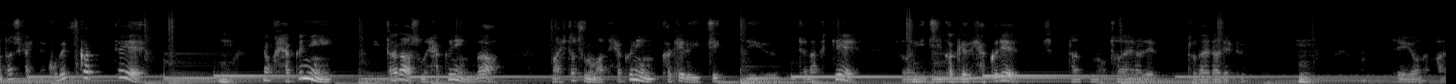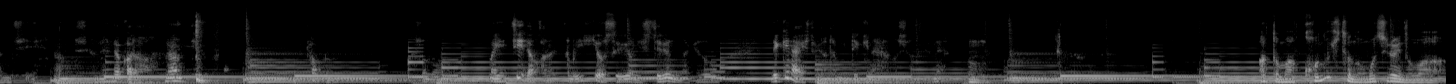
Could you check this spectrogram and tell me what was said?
うん。まあ確かにね、個別化って、うん。なんか100人いたら、その100人が、まあ、一つのま100人かける1っていうんじゃなくて、その1かける100で捉えられる捉えられるうん。っていうような感じなんですよね。だから、なんていうの多分、その、まあ、1位だから多分息を吸うようにしてるんだけど、できない人には多分できない話なんだよね。うん。あとまあこの人の面白いのは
